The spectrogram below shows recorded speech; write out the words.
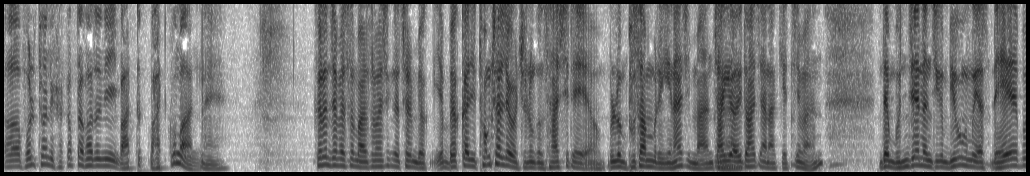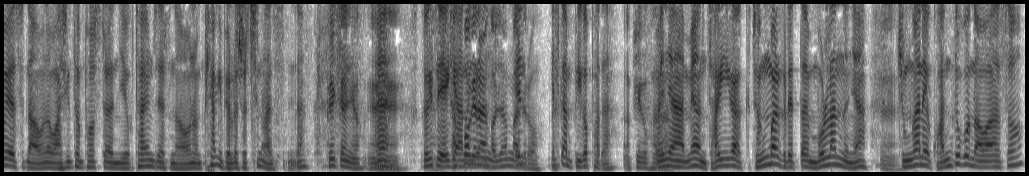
어, 볼턴이 가깝다고 하더니 맞, 맞구만. 네. 그런 점에서 말씀하신 것처럼 몇, 몇 가지 통찰력을 주는 건 사실이에요. 물론 부산물이긴 하지만 자기가 네. 의도하지 않았겠지만. 근데 문제는 지금 미국 내에서 내부에서 나오는 워싱턴 포스트라는 뉴욕 타임즈에서 나오는 평이 별로 좋지는 않습니다. 그러니까요. 예. 네. 거기서 얘기하는 잡박이라는 거는 거죠, 한마디로. 일, 단 비겁하다. 아, 비겁하다. 왜냐하면 자기가 정말 그랬다면 몰랐느냐. 네. 중간에 관두고 나와서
